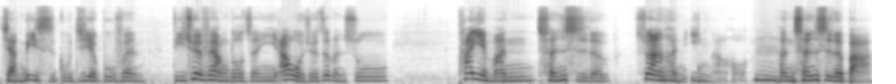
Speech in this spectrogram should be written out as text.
讲历史古迹的部分，的确非常多争议啊。我觉得这本书它也蛮诚实的，虽然很硬啊，吼，嗯，很诚实的把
